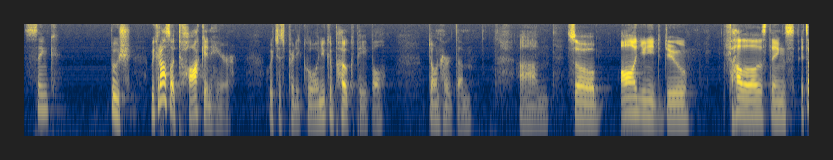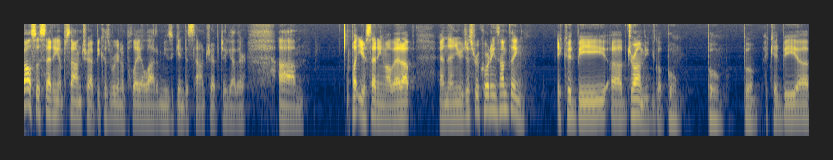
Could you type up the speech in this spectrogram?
sync, boosh. We can also talk in here, which is pretty cool. And you can poke people. Don't hurt them. Um, so all you need to do follow those things. It's also setting up Soundtrap because we're going to play a lot of music into Soundtrap together. Um, but you're setting all that up, and then you're just recording something. It could be a drum. You can go boom, boom, boom. It could be a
